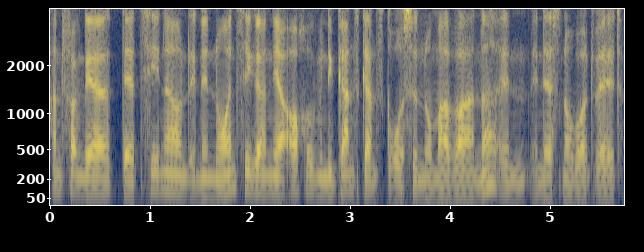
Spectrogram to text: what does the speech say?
Anfang der der Zehner und in den 90ern ja auch irgendwie eine ganz ganz große Nummer war, ne, in in der Snowboard-Welt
